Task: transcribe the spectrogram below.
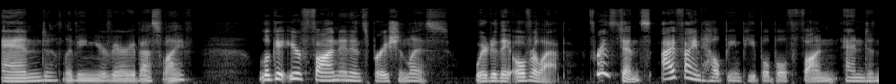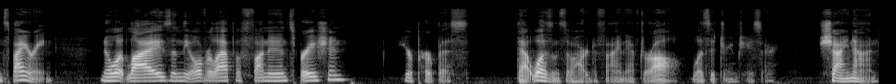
and living your very best life? Look at your fun and inspiration lists. Where do they overlap? For instance, I find helping people both fun and inspiring. Know what lies in the overlap of fun and inspiration? Your purpose. That wasn't so hard to find after all, was it, Dream Chaser? Shine on.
